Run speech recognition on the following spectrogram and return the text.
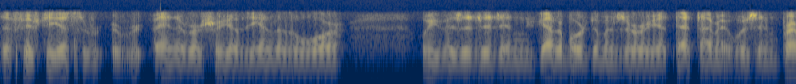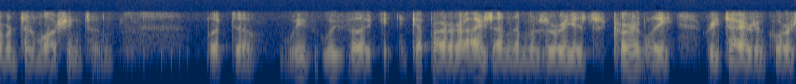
The 50th anniversary of the end of the war, we visited and got aboard the Missouri. At that time, it was in Bremerton, Washington, but uh, we've we've uh, kept our eyes on the Missouri. It's currently retired, of course,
